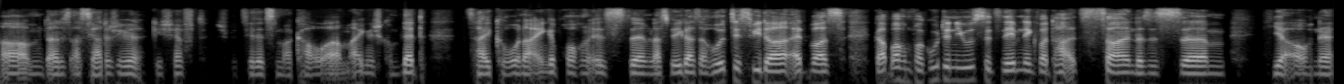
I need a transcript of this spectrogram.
ähm, da das asiatische Geschäft, speziell jetzt in Macau, ähm, eigentlich komplett seit Corona eingebrochen ist. Ähm, Las Vegas erholt sich wieder etwas. Gab auch ein paar gute News jetzt neben den Quartalszahlen, dass es ähm, hier auch eine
